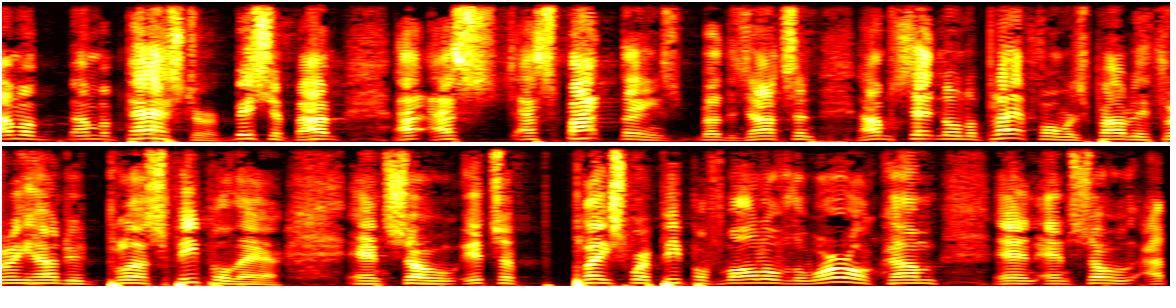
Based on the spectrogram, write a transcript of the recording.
I'm, I'm a I'm a pastor, bishop. I'm, I, I, I spot things, Brother Johnson. I'm sitting on the platform. There's probably 300 plus people there, and so it's a place where people from all over the world come. And and so I,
